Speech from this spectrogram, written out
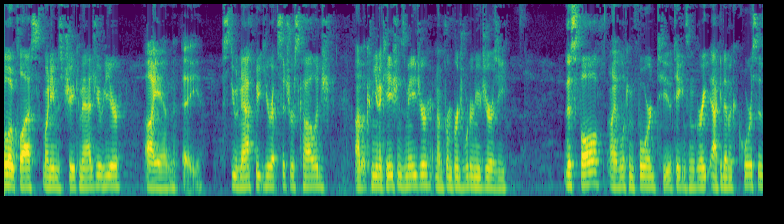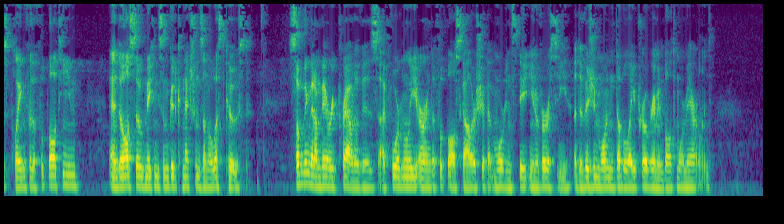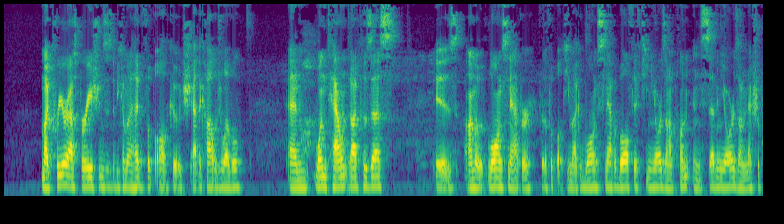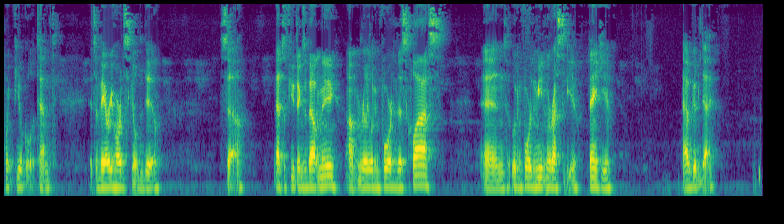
Hello class, my name is Jake Maggio here. I am a student athlete here at Citrus College. I'm a communications major and I'm from Bridgewater, New Jersey. This fall, I'm looking forward to taking some great academic courses, playing for the football team, and also making some good connections on the West Coast. Something that I'm very proud of is I formally earned a football scholarship at Morgan State University, a Division I AA program in Baltimore, Maryland. My career aspirations is to become a head football coach at the college level. And one talent that I possess is I'm a long snapper for the football team. I could long snap a ball 15 yards on a punt and 7 yards on an extra point field goal attempt. It's a very hard skill to do. So, that's a few things about me. I'm really looking forward to this class and looking forward to meeting the rest of you. Thank you. Have a good day.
